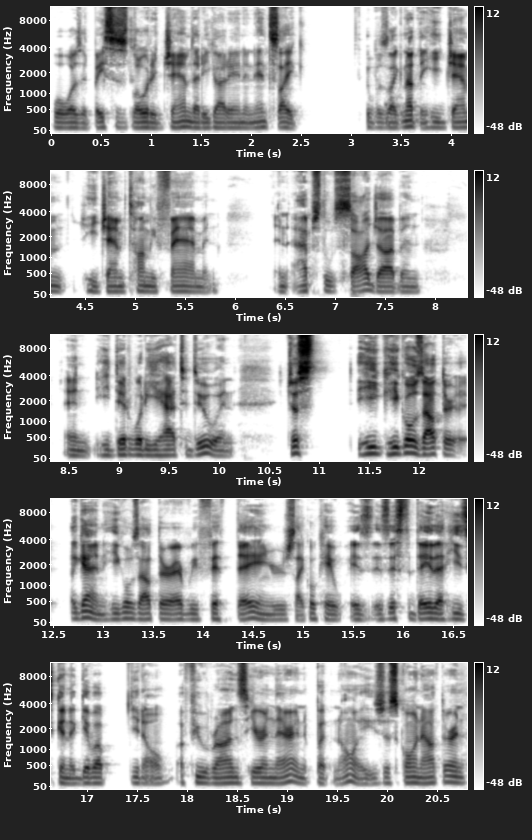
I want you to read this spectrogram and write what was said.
What was it? Bases loaded jam that he got in, and it's like it was like nothing. He jammed he jammed Tommy Pham and an absolute saw job, and and he did what he had to do, and just he he goes out there again. He goes out there every fifth day, and you're just like, okay, is is this the day that he's gonna give up, you know, a few runs here and there? And but no, he's just going out there, and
